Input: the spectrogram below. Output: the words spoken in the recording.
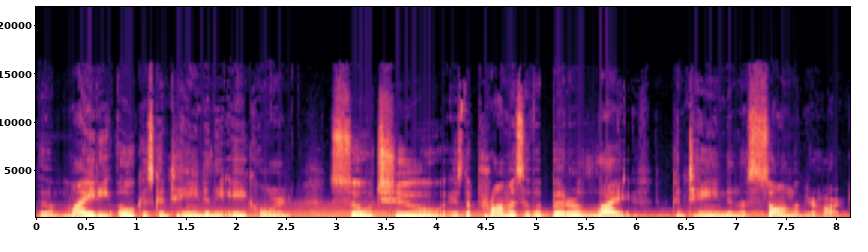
the mighty oak is contained in the acorn, so too is the promise of a better life contained in the song of your heart.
